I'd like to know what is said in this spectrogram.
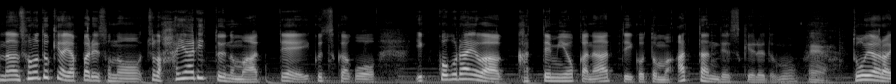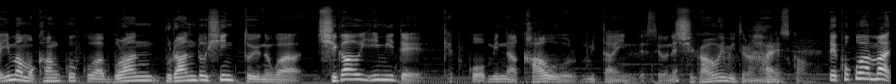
だその時はやっぱりそのちょっと流行りというのもあっていくつかこう1個ぐらいは買ってみようかなっていうこともあったんですけれども、ええ、どうやら今も韓国はブランブランド品というのが違う意味で結構みんな買うみたいんですよね。違う意味というのは何ですか、はい、でここは、まあ、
